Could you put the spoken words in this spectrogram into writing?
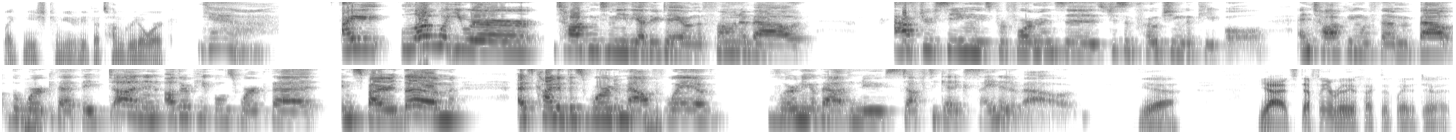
like niche community that's hungry to work. Yeah. I love what you were talking to me the other day on the phone about after seeing these performances, just approaching the people and talking with them about the Mhm. work that they've done and other people's work that inspired them as kind of this word of mouth way of learning about new stuff to get excited about. Yeah. Yeah, it's definitely a really effective way to do it.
